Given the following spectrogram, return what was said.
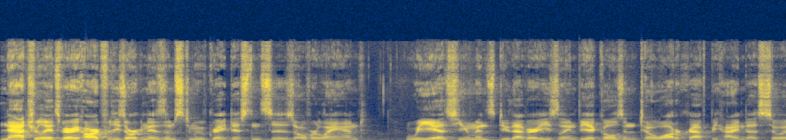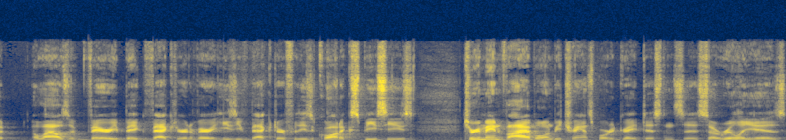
naturally, it's very hard for these organisms to move great distances over land. We as humans do that very easily in vehicles and tow watercraft behind us, so it allows a very big vector and a very easy vector for these aquatic species to remain viable and be transported great distances. So it really is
